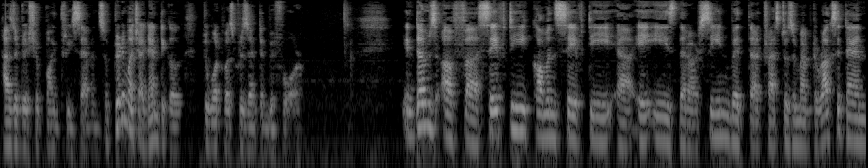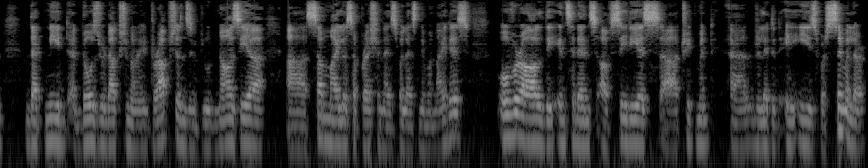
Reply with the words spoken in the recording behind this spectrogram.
hazard ratio 0.37. So pretty much identical to what was presented before. In terms of uh, safety, common safety uh, AEs that are seen with uh, trastuzumab deruxtecan that need dose reduction or interruptions include nausea, uh, some myelosuppression, as well as pneumonitis. Overall, the incidence of serious uh, treatment uh, related AEs were similar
